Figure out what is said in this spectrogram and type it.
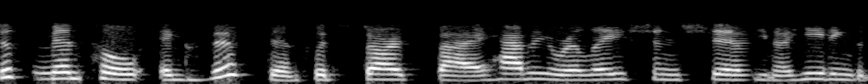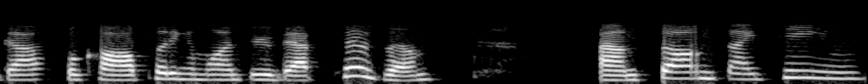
just mental existence, which starts by having a relationship, you know, heeding the gospel call, putting him on through baptism. Um, Psalms 19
